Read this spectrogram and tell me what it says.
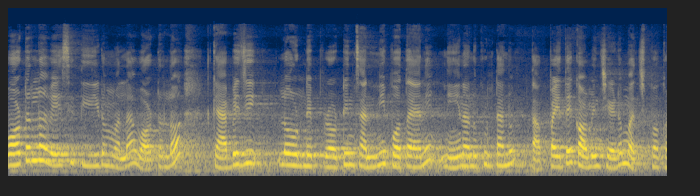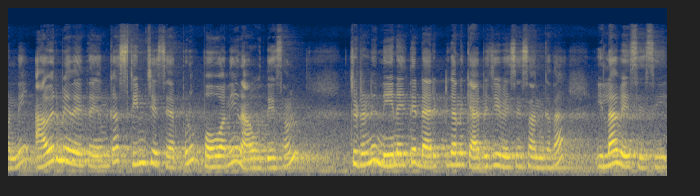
వాటర్లో వేసి తీయడం వల్ల వాటర్లో క్యాబేజీలో ఉండే ప్రోటీన్స్ అన్నీ పోతాయని నేను అనుకుంటాను. తప్పైతే కామెంట్ చేయడం మర్చిపోకండి. ఆవిరి మీద అయితే కనుక స్టీమ్ చేసేటప్పుడు పోవని నా ఉద్దేశం. చూడండి నేనైతే డైరెక్ట్గానే క్యాబేజీ వేసేసాను కదా. ఇలా వేసేసి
